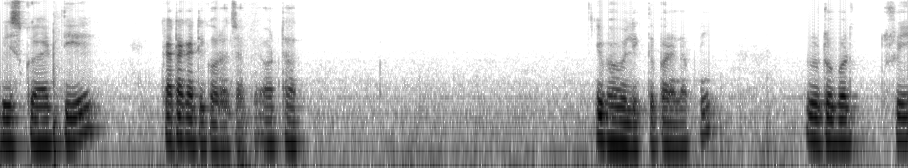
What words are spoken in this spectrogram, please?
b square দিয়ে কাটাকাটি করা যাবে। অর্থাৎ এভাবে লিখতে পারেন আপনি। Root over three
